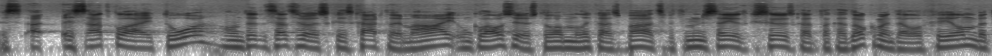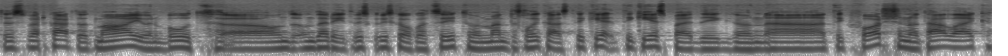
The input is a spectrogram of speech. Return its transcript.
Es, es atklāju to, un tad es atceros, ka es kārtoju māju un klausījos to. Man liekas, bācis, bet man ir sajūta, ka es skatos kā, kā dokumentālo filmu, bet es varu kārtot māju un, būt, un, un darīt visu, visu kaut ko citu. Un man tas likās tik, tik iespaidīgi un uh, tik forši no tā laika.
